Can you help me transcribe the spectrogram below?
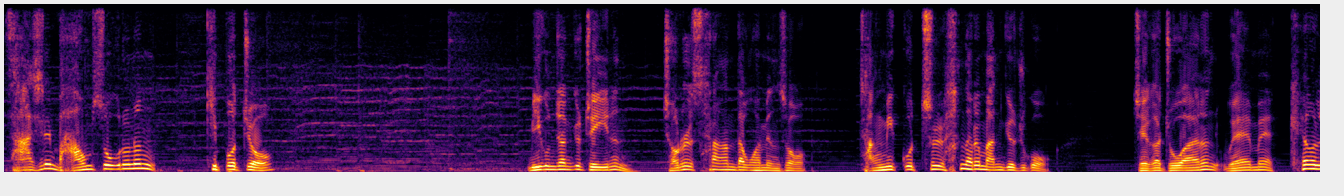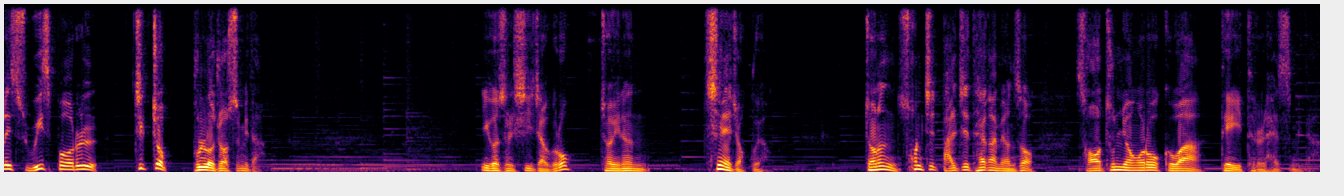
사실 마음속으로는 기뻤죠. 미군 장교 제이는 저를 사랑한다고 하면서 장미꽃을 하나를 안겨주고 제가 좋아하는 Wham의 Careless Whisper를 직접 불러줬습니다. 이것을 시작으로 저희는 친해졌고요. 저는 손짓 발짓 해가면서 서툰 영어로 그와 데이트를 했습니다.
